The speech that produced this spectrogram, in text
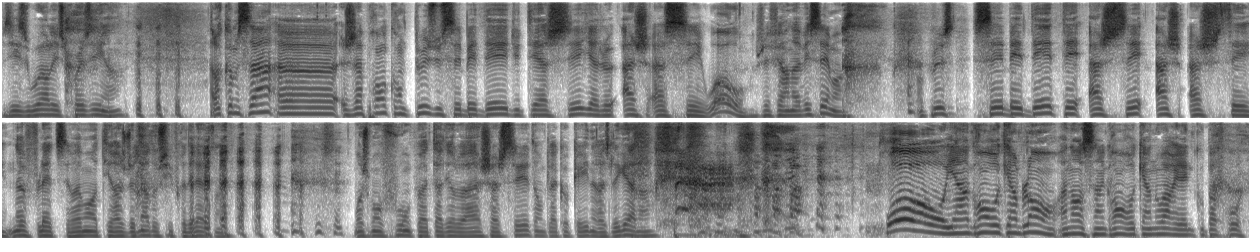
This world is crazy, hein. Alors comme ça, euh, j'apprends qu'en plus du CBD du THC, il y a le HAC. Wow, je vais faire un AVC, moi. En plus, CBD, THC, HHC, 9 lettres. C'est vraiment un tirage de merde au chiffre des lettres. hein. Moi, je m'en fous, on peut interdire le HHC tant que la cocaïne reste légale. Hein. Wow, il y a un grand requin blanc. Ah non, c'est un grand requin noir, il a une coupe afro.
